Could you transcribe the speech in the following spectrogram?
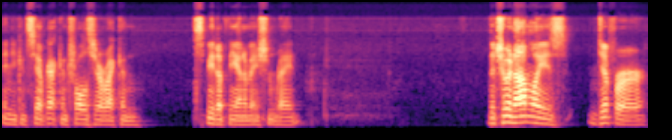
and you can see I've got controls here, I can speed up the animation rate. The true anomalies differ,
